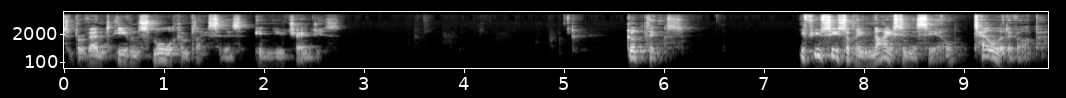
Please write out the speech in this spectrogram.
to prevent even small complexities in new changes. Good things. If you see something nice in the CL, tell the developer,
